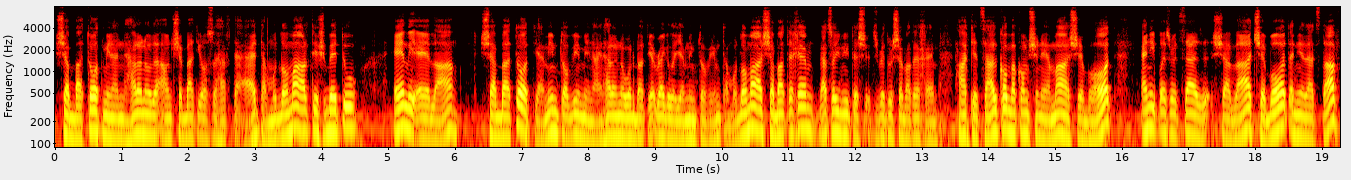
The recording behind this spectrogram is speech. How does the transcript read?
Shabbatot minayin hara. Know that on Shabbat you also have to add. Tamud lomar tishbetu. Enli ela. Shabbatot, Yamim Tovim Minayin. How don't know what about the regular Yamim Tovim? Tamud Lomar, Shabbatechem. That's why you need to Tishbetu Shabbatechem. HaKetzad, Kol Makom Shneema Shebot. Any place where it says Shabbat, Shebot, any of that stuff,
